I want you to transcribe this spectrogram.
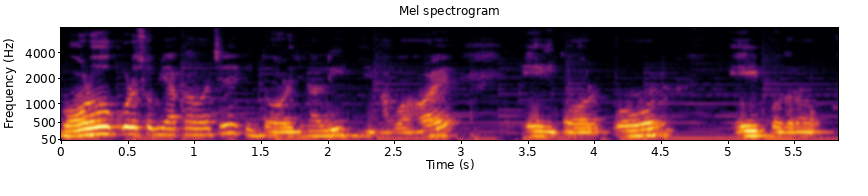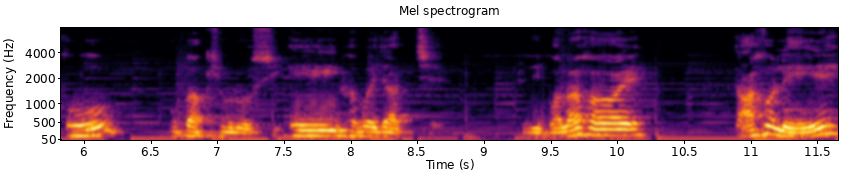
বড় করে ছবি আঁকা হয়েছে, কিন্তু অরিজিনালি ভাবা হয়, এই দর্পণ, এই প্রধান অক্ষ, উপাক্ষীয় রশ্মি, এইভাবে যাচ্ছে। যদি বলা হয়, তাহলে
